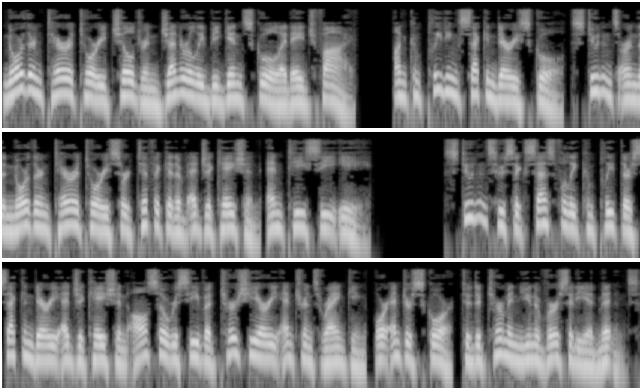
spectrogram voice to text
Northern Territory children generally begin school at age 5. On completing secondary school, students earn the Northern Territory Certificate of Education (NTCE). Students who successfully complete their secondary education also receive a tertiary entrance ranking, or enter score, to determine university admittance.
